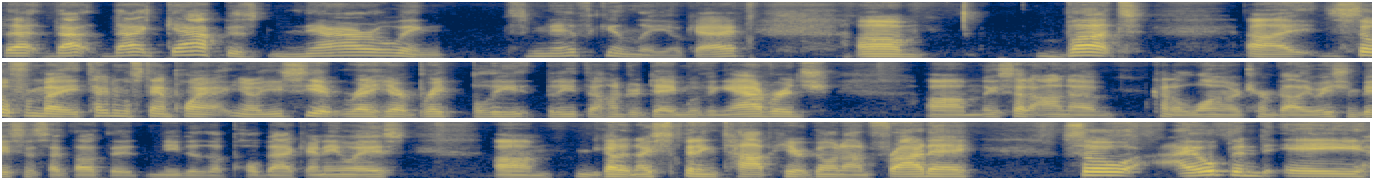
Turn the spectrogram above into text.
that that that gap is narrowing significantly. Okay, um, but uh, from a technical standpoint, you know, you see it right here break beneath, the 100 day moving average. Um, they said on a kind of longer term valuation basis, I thought that needed a pullback anyways. Um, you got a nice spinning top here going on Friday. So I opened a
